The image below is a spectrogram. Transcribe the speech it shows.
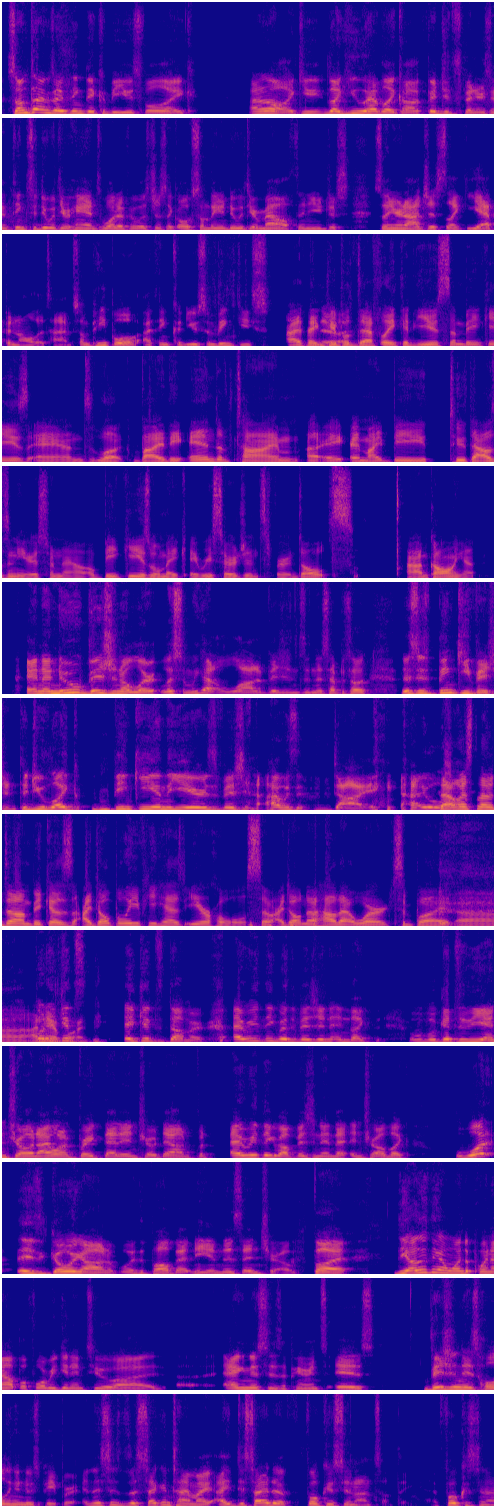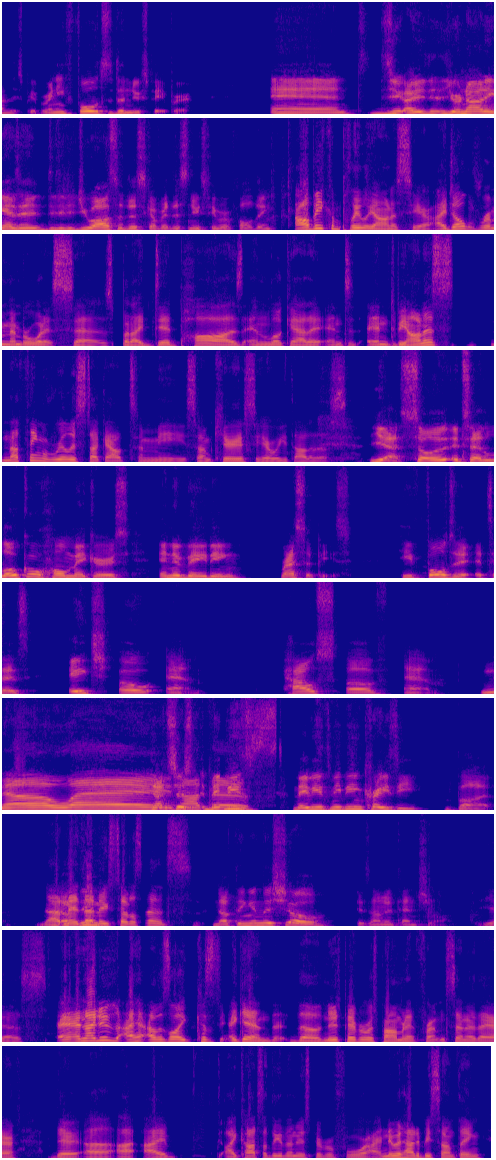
Sometimes I think they could be useful, like I don't know, like you like you have like uh, fidget spinners and things to do with your hands. What if it was just like oh something to do with your mouth and you just so you're not just like yapping all the time. Some people I think could use some binkies. I think people definitely could use some binkies. And look, by the end of time, uh, it, it might be two thousand years from now, binkies will make a resurgence for adults. I'm calling it. And a new vision alert. Listen, we got a lot of visions in this episode. This is Binky Vision. Did you like Binky in the Ears Vision? I was dying. I that was so dumb because I don't believe he has ear holes, so I don't know how that works. But uh, I'm but here it gets, for it. It gets dumber. Everything with Vision and like we'll get to the intro, and I want to break that intro down. But everything about Vision in that intro, I'm like, what is going on with Paul Bettany in this intro? But the other thing I wanted to point out before we get into uh, Agnes's appearance is Vision is holding a newspaper, and this is the second time I, I decided to focus in on something. I focused in on this paper, and he folds the newspaper. And you're nodding as it, did you also discover this newspaper folding? I'll be completely honest here. I don't remember what it says, but I did pause and look at it, and to, and to be honest, nothing really stuck out to me. So I'm curious to hear what you thought of this. Yes. So it said local homemakers innovating recipes. He folds it. It says H O M, House of M. No way. That's just maybe it's maybe it's me being crazy, but that nothing, that makes total sense. Nothing in this show is unintentional. Yes, and I did. I, I was like, because again, the, the, newspaper was prominent front and center there. There, uh, I, I I caught something in the newspaper before. I knew it had to be something,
